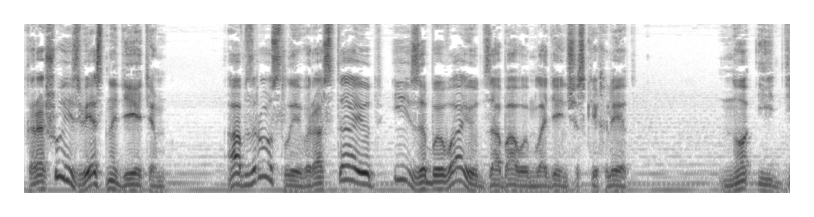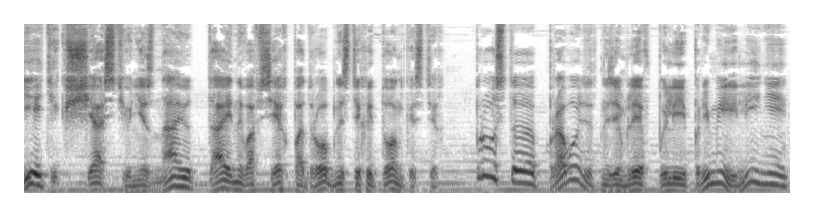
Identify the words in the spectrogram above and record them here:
хорошо известна детям, а взрослые вырастают и забывают забавы младенческих лет – но и дети, к счастью, не знают тайны во всех подробностях и тонкостях. Просто проводят на земле в пыли прямые линии,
